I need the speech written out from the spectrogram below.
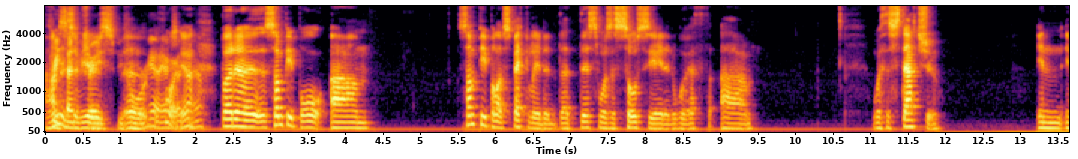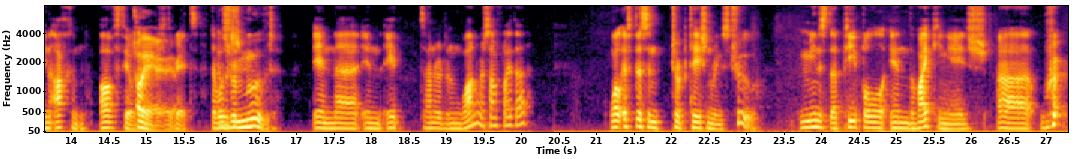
Three hundreds of years before. uh, yeah, before, exactly, yeah. But uh, some people, um, some people have speculated that this was associated with um, with a statue in in Aachen of Theodoric Oh, yeah, yeah, the. Great that was was removed in uh, in eight hundred and one or something like that. Well, if this interpretation rings true, it means that people in the Viking Age uh, were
